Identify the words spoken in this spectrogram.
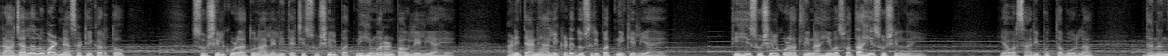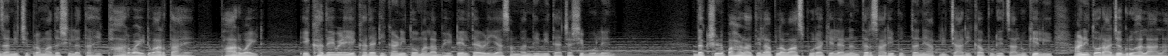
राजाला लुबाडण्यासाठी करतो. सुशील कुळातून आलेली त्याची सुशील पत्नीही मरण पावलेली आहे आणि त्याने अलीकडे दुसरी पत्नी केली आहे. तीही सुशील कुळातली नाही व स्वतःही सुशील नाही. यावर सारीपुत्त बोलला धनंजानीची प्रमादशीलता ही फार वाईट वार्ता आहे फार वाईट. एखादे वेळी एखाद्या ठिकाणी तो मला भेटेल त्यावेळी यासंबंधी मी त्याच्याशी बोलेन. दक्षिण पहाडातील आपला वास पुरा केल्यानंतर सारीपुत्ताने आपली चारिका पुढे चालू केली आणि तो राजगृहाला आला.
